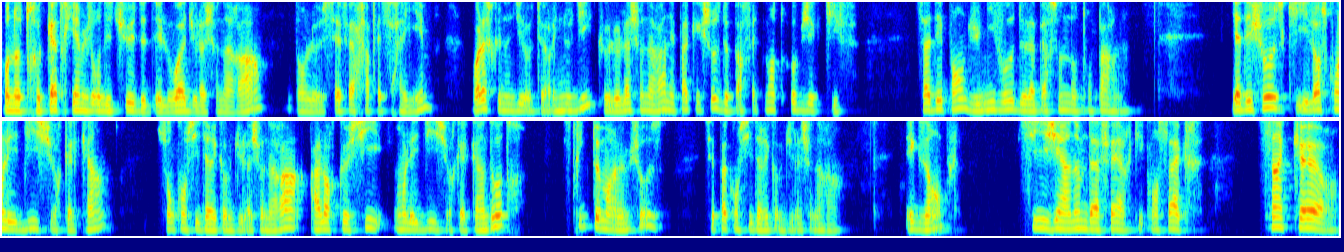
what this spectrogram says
pour notre quatrième jour d'étude des lois du Lachonara, dans le Sefer Hafez Hayim, voilà ce que nous dit l'auteur. Il nous dit que le Lachonara n'est pas quelque chose de parfaitement objectif. Ça dépend du niveau de la personne dont on parle. Il y a des choses qui, lorsqu'on les dit sur quelqu'un, sont considérées comme du Lachonara, alors que si on les dit sur quelqu'un d'autre, strictement la même chose, c'est pas considéré comme du Lachonara. Exemple, si j'ai un homme d'affaires qui consacre 5 heures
